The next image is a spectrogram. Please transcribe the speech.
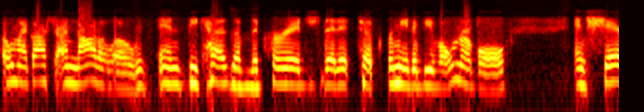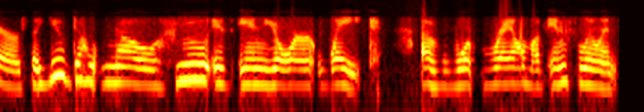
oh my gosh, I'm not alone. And because mm-hmm. of the courage that it took for me to be vulnerable, and share so you don't know who is in your wake of what realm of influence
